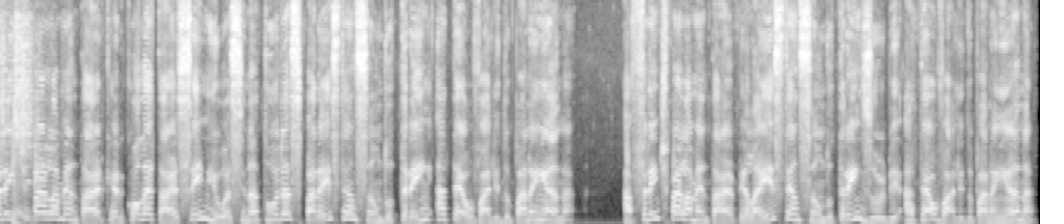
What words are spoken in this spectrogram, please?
Frente Parlamentar quer coletar 100 mil assinaturas para a extensão do trem até o Vale do Paranhana. A Frente Parlamentar pela extensão do Trenzurb até o Vale do Paranhana,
